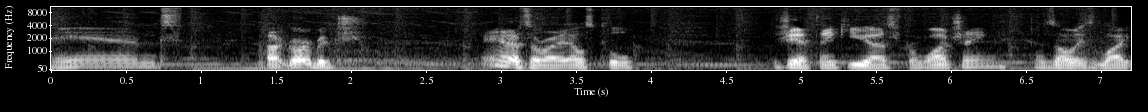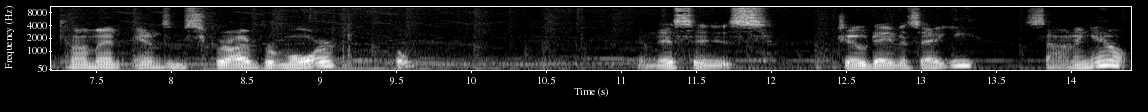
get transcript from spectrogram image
and Hot Garbage. And that's alright, that was cool. But yeah, thank you guys for watching. As always, like, comment, and subscribe for more. Oh. And this is Joe Davis Eggy signing out.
